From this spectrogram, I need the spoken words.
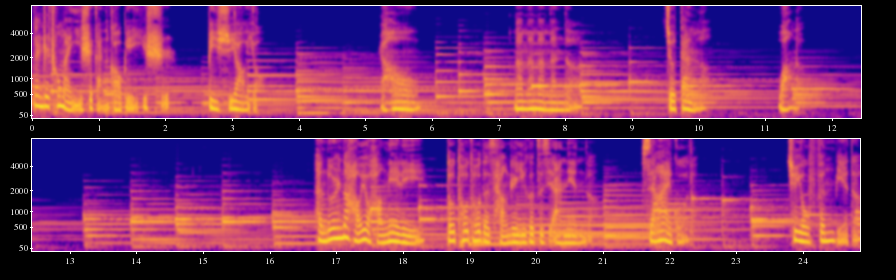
但这充满仪式感的告别仪式，必须要有。然后，慢慢慢慢的就淡了，忘了。很多人的好友行列里，都偷偷的藏着一个自己暗恋的、相爱过的，却又分别的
